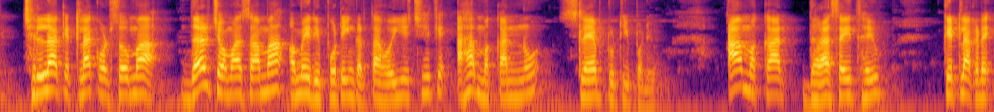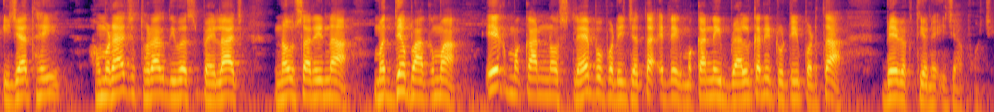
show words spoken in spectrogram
છેલ્લા કેટલાક વર્ષોમાં દર ચોમાસામાં અમે રિપોર્ટિંગ કરતા હોઈએ છીએ કે આ મકાનનો સ્લેબ તૂટી પડ્યો. આ મકાન ધરાશયી થયું, કેટલાકને ઈજા થઈ. હમણાં જ થોડાક દિવસ પહેલાં જ નવસારીના મધ્ય ભાગમાં એક મકાનનો સ્લેબ પડી જતા એટલે મકાનની બાલ્કની તૂટી પડતા બે વ્યક્તિઓને ઈજા પહોંચી.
